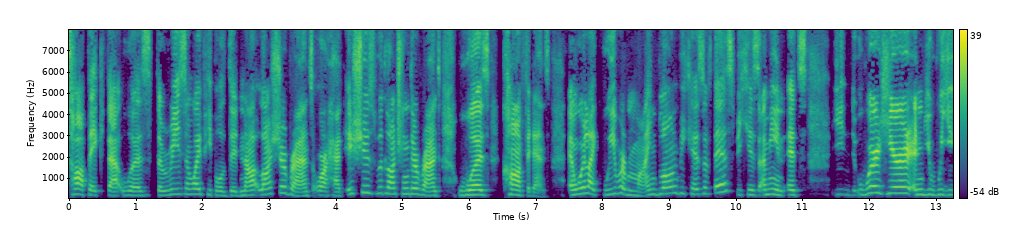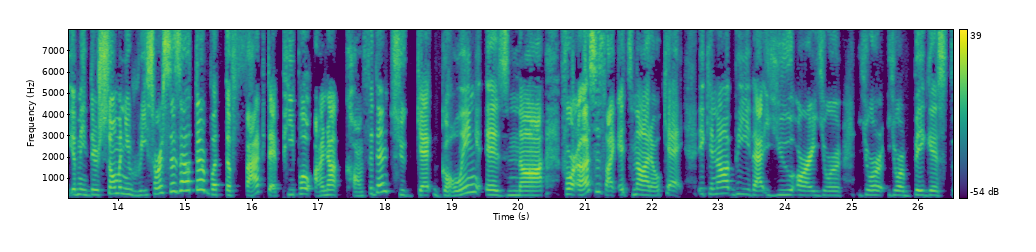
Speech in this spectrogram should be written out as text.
topic that was the reason why people did not launch their brands or had issues with launching their brands was confidence. And we're like, we were mind blown because of this, because I mean, it's, we're here and you, we, I mean, there's so many resources out there, but the fact that people are not confident to get going is not, for us, it's like, it's not okay. It cannot be that you are your, your, your biggest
